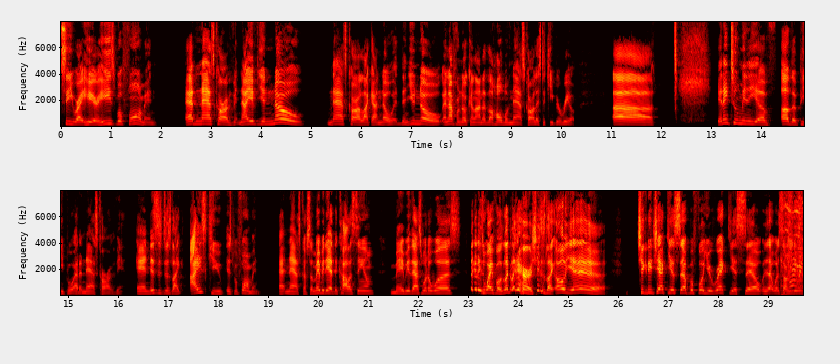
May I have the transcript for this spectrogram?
see right here, he's performing at NASCAR event. Now, if you know NASCAR like I know it, then you know, and I'm from North Carolina, the home of NASCAR. Let's just keep it real. Uh, it ain't too many of other people at a NASCAR event, and this is just like Ice Cube is performing at NASCAR. So maybe they at the Coliseum. Maybe that's what it was. Look at these white folks. Look, look at her. She's just like, oh yeah. Chickadee, check yourself before you wreck yourself. Is that what song you doing?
